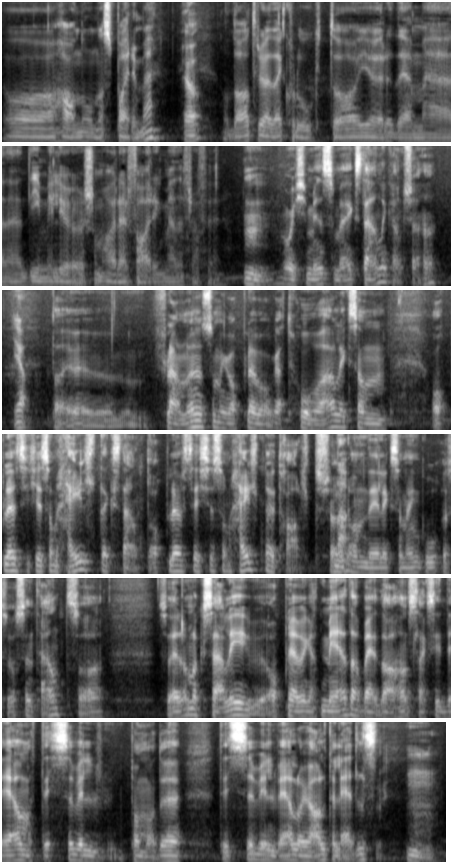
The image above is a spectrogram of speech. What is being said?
å ha noen å spare med. Ja. Og da tror jeg det er klokt å gjøre det med de miljøer som har erfaring med det fra før. Mm. Og ikke minst som er eksterne, kanskje. He? Ja. Det er jo flere som jeg opplever også at HR liksom oppleves ikke som helt eksternt. Oppleves ikke som helt nøytralt. Selv Nei. om det liksom er en god ressurs internt, så, så er det nok særlig opplever jeg at medarbeidere har en slags idé om at disse vil på en måte, disse vil være lojale til ledelsen. Er,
